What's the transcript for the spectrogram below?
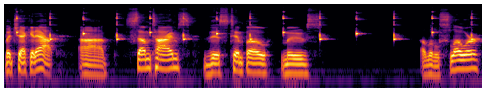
but check it out uh, sometimes this tempo moves a little slower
